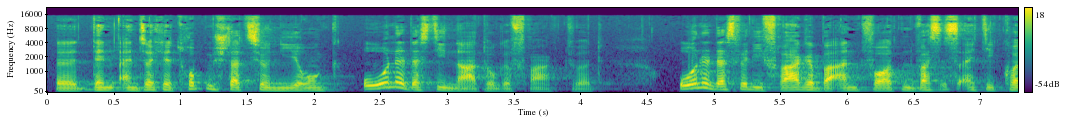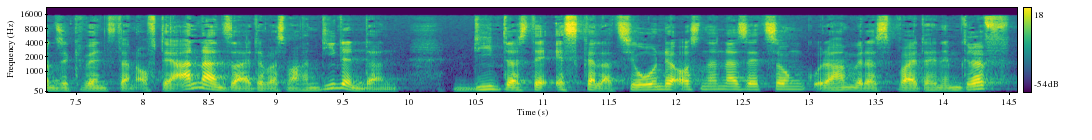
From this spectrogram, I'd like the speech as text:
Äh, denn eine solche Truppenstationierung, ohne dass die NATO gefragt wird, ohne dass wir die Frage beantworten, was ist eigentlich die Konsequenz dann auf der anderen Seite, was machen die denn dann? Dient das der Eskalation der Auseinandersetzung oder haben wir das weiterhin im Griff?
